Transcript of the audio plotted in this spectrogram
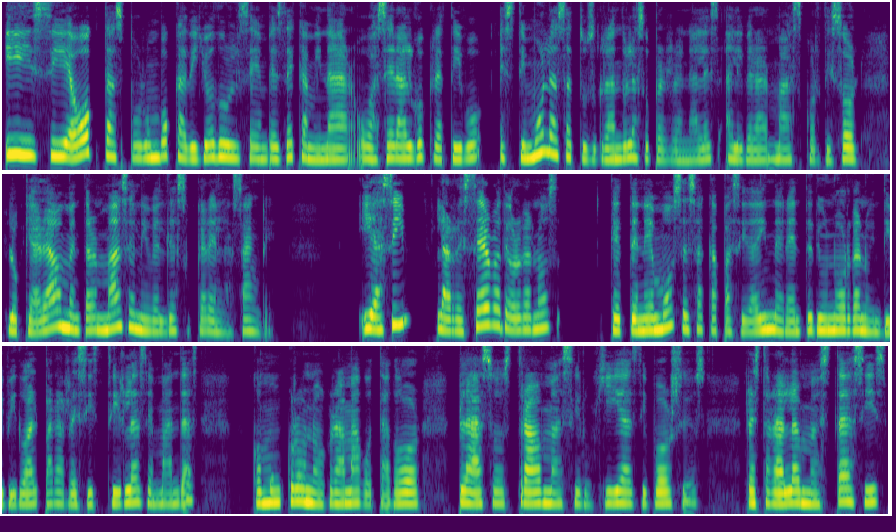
y si optas por un bocadillo dulce en vez de caminar o hacer algo creativo, estimulas a tus glándulas suprarrenales a liberar más cortisol, lo que hará aumentar más el nivel de azúcar en la sangre. Y así, la reserva de órganos que tenemos, esa capacidad inherente de un órgano individual para resistir las demandas, como un cronograma agotador, plazos, traumas, cirugías, divorcios, restaurar la homeostasis,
